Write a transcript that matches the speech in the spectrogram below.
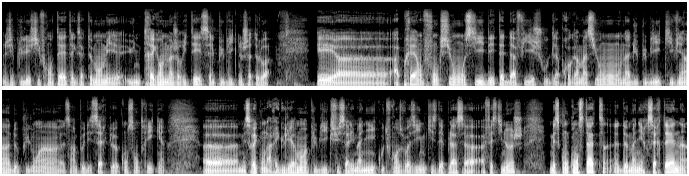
j'ai plus les chiffres en tête exactement mais une très grande majorité c'est le public neuchâtelois. Et euh, après, en fonction aussi des têtes d'affiche ou de la programmation, on a du public qui vient de plus loin. C'est un peu des cercles concentriques. Euh, mais c'est vrai qu'on a régulièrement un public suisse-alémanique ou de France voisine qui se déplace à, à Festinoche. Mais ce qu'on constate de manière certaine,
